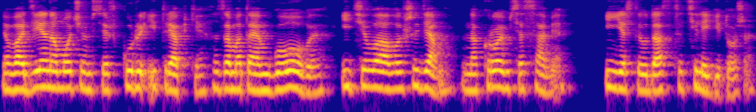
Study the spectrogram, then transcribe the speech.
В воде намочим все шкуры и тряпки, замотаем головы и тела лошадям, накроемся сами. И если удастся, телеги тоже.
